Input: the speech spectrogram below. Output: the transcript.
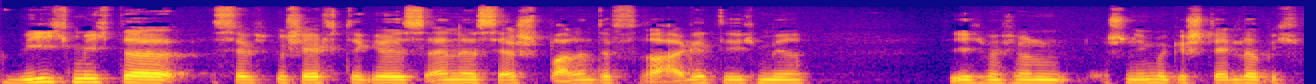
wie ich mich da selbst beschäftige, ist eine sehr spannende Frage, die ich mir, die ich mir schon, schon immer gestellt habe. Ich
